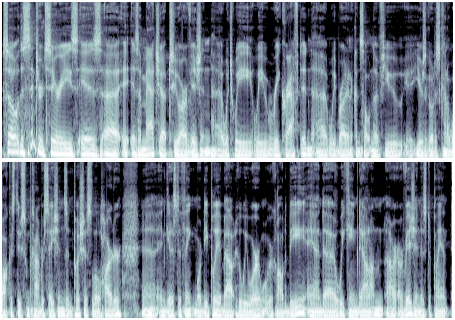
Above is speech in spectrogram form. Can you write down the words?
So the centered series is uh, is a matchup to our vision, uh, which we we recrafted. Uh, we brought in a consultant a few years ago to kind of walk us through some conversations and push us a little harder uh, and get us to think more deeply about who we were, what we were called to be. And uh, we came down on our, our vision is to plant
